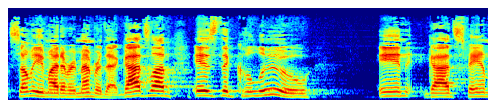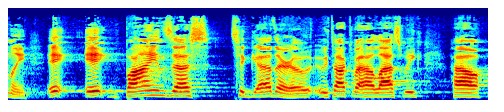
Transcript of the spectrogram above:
some of you might have remembered that. God's love is the glue in God's family. It, it binds us together. We talked about how last week how,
